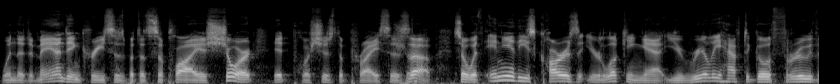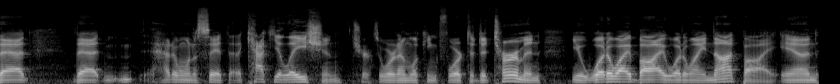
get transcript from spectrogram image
when the demand increases but the supply is short it pushes the prices Sure. up so with any of these cars that you're looking at you really have to go through that that mm, how do I want to say it? That calculation. Sure. Is the word I'm looking for to determine, you know, what do I buy, what do I not buy, and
